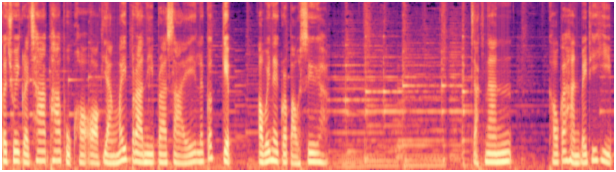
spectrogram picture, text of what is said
ก็ช่วยกระชากผ้าผูกคอออกอย่างไม่ปราณีปราศัย แล้วก็เก็บเอาไว้ในกระเป๋าเสื้อ จากนั้นเขาก็หันไปที่หีบ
